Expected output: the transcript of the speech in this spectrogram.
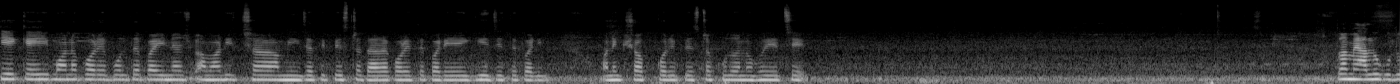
কে কেই মনে করে বলতে পারি না, আমার ইচ্ছা আমি যাতে পেজটা দাঁড়া করাতে পারি, এগিয়ে যেতে পারি। অনেক শখ করে পেজটা খোলানো হয়েছে। তো আমি আলুগুলো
